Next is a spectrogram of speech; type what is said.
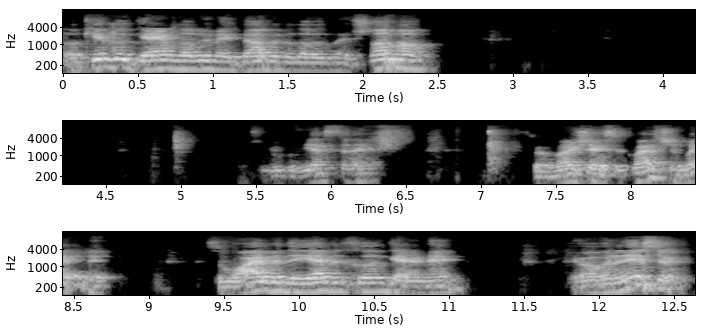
Lo kiblu Gerim, lo b'mei David, lo b'mei Shlomo. Yesterday. So Moshe asked the question, wait a minute. So why would the Yevon Kulam Gerim You're over an Easter.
